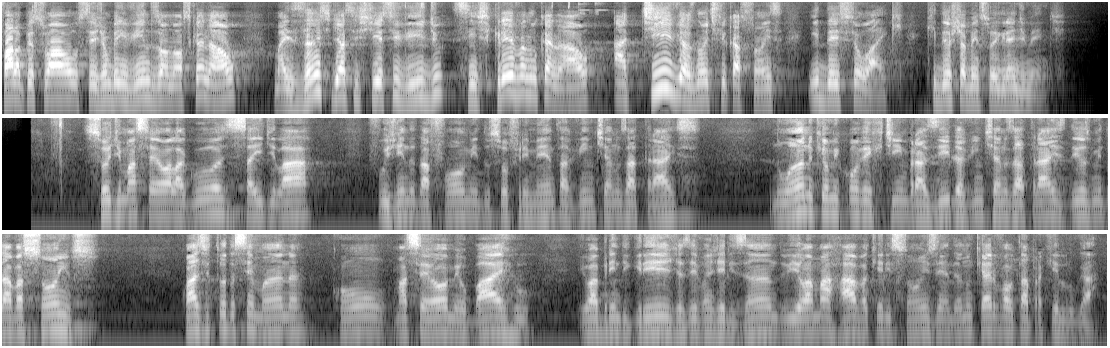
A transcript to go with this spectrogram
Fala pessoal, sejam bem-vindos ao nosso canal. Mas antes de assistir esse vídeo, se inscreva no canal, ative as notificações e deixe seu like. Que Deus te abençoe grandemente. Sou de Maceió, Alagoas, e saí de lá fugindo da fome e do sofrimento há 20 anos atrás. No ano que eu me converti em Brasília, 20 anos atrás, Deus me dava sonhos. Quase toda semana, com Maceió, meu bairro, eu abrindo igrejas, evangelizando, e eu amarrava aqueles sonhos, dizendo: Eu não quero voltar para aquele lugar.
